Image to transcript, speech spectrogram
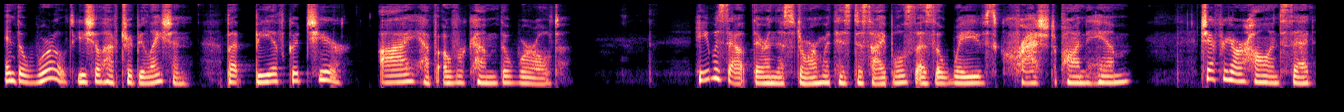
In the world ye shall have tribulation but be of good cheer. I have overcome the world. He was out there in the storm with his disciples as the waves crashed upon him. Jeffrey R. Holland said,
